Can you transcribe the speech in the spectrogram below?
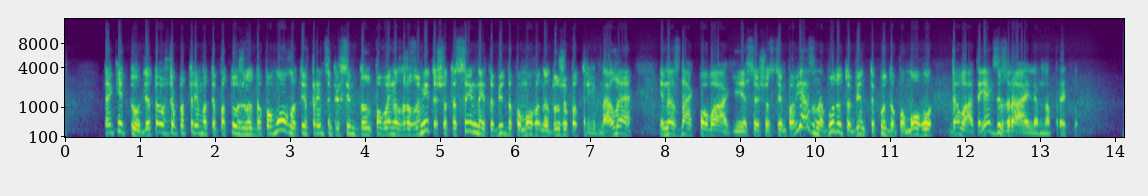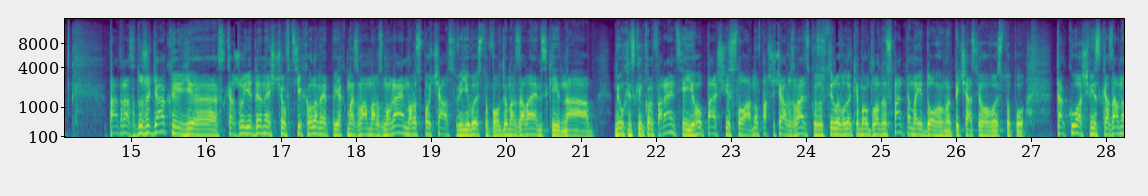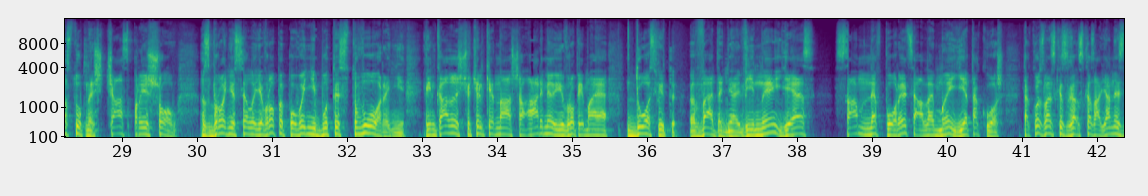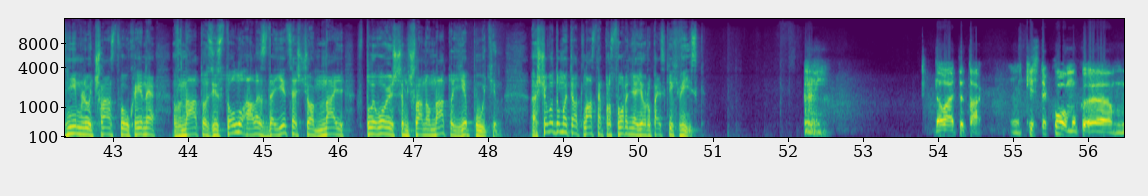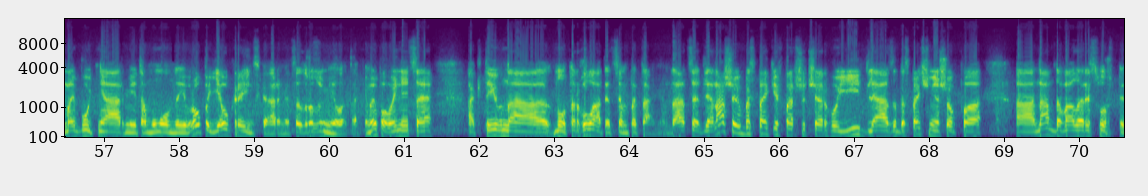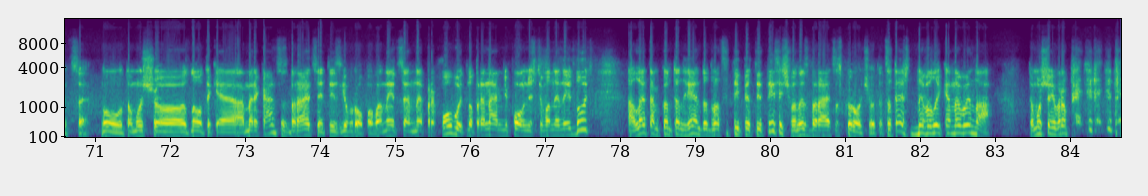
Так і тут, для того, щоб отримати потужну допомогу, ти в принципі всім повинен зрозуміти, що ти сильний, тобі допомога не дуже потрібна. Але і на знак поваги, і все, що з цим пов'язано, буду тобі таку допомогу давати, як з Ізраїлем, наприклад. Пане Тарасе, дуже дякую. Скажу єдине, що в ці хвилини, як ми з вами розмовляємо, розпочав свій виступ Володимир Зеленський на Мюнхенській конференції. Його перші слова. Ну, в першу чергу, Зеленського зустріли великими аплодисментами і довгими під час його виступу. Також він сказав наступне: час прийшов. Збройні сили Європи повинні бути створені. Він каже, що тільки наша армія у Європі має досвід ведення війни. ЄС сам не впорається, але ми є також. Також Зеленський сказав: я не знімлю членство України в НАТО зі столу, але здається, що найвпливовішим членом НАТО є Путін. Що ви думаєте, от власне про створення європейських військ? Давайте так. Кістяком е, майбутньої армії там умовної Європи є українська армія. Це зрозуміло так. І ми повинні це активно ну торгувати цим питанням. Да, це для нашої безпеки в першу чергу, і для забезпечення, щоб е, е, нам давали ресурс під це. Ну тому що знову таки американці збираються йти з Європи. Вони це не приховують. Ну принаймні повністю вони не йдуть, але там контингент до 25 тисяч вони збираються скорочувати. Це теж невелика новина. Тому що європе...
